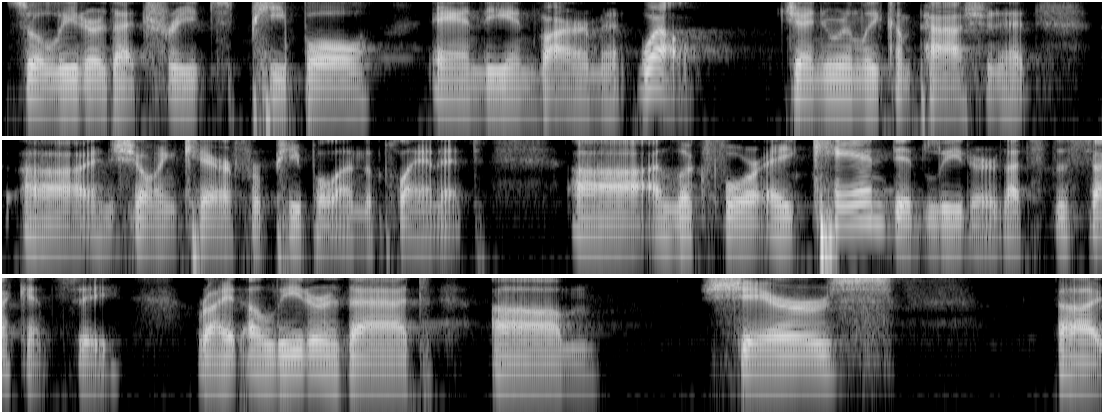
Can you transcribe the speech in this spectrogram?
So a leader that treats people and the environment well, genuinely compassionate uh, and showing care for people and the planet. Uh, I look for a candid leader. That's the second C, right? A leader that um, shares, uh,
